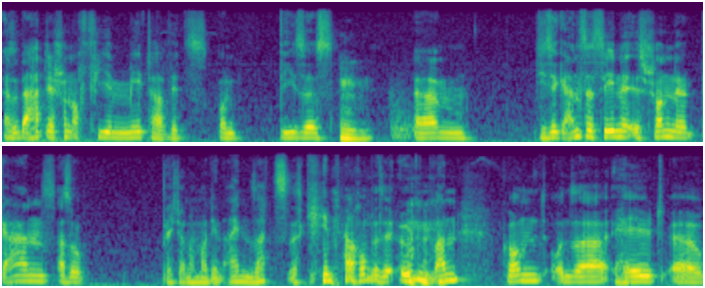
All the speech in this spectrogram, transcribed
Also da hat er schon auch viel Meta-Witz und dieses, Hm. ähm, diese ganze Szene ist schon eine ganz, also vielleicht auch nochmal den einen Satz. Es geht darum, dass er irgendwann kommt, unser Held äh,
